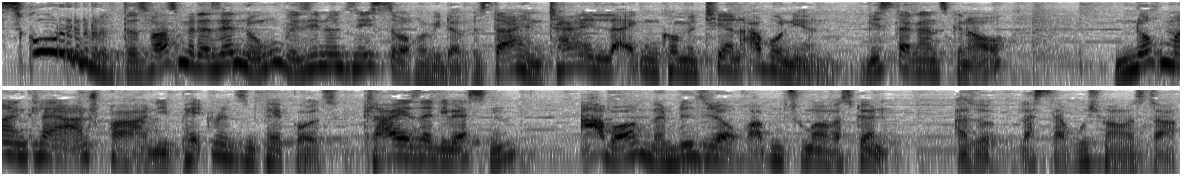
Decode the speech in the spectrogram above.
Skurr, das war's mit der Sendung. Wir sehen uns nächste Woche wieder. Bis dahin teilen, liken, kommentieren, abonnieren. Wisst ihr ganz genau? Nochmal eine kleine Ansprache an die Patrons und Paypals. Klar, ihr seid die Besten, aber man will sich auch ab und zu mal was gönnen. Also lasst da ruhig mal was da.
